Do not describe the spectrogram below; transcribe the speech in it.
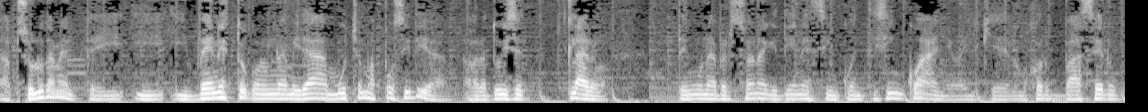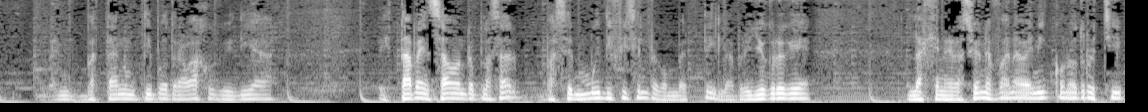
absolutamente, y, ven esto con una mirada mucho más positiva. Ahora tú dices, claro, tengo una persona que tiene 55 años y que a lo mejor va a ser, va a estar en un tipo de trabajo que hoy día está pensado en reemplazar, va a ser muy difícil reconvertirla. Pero yo creo que las generaciones van a venir con otro chip,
